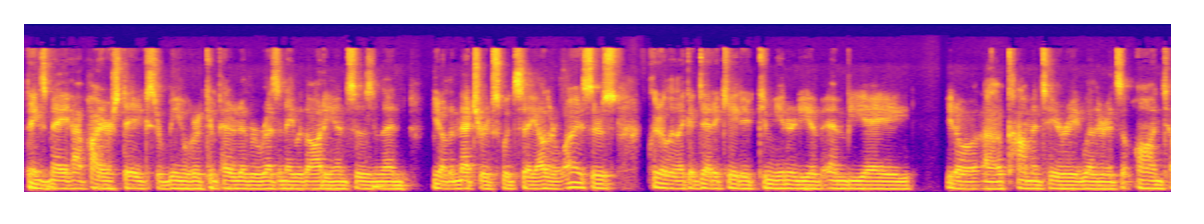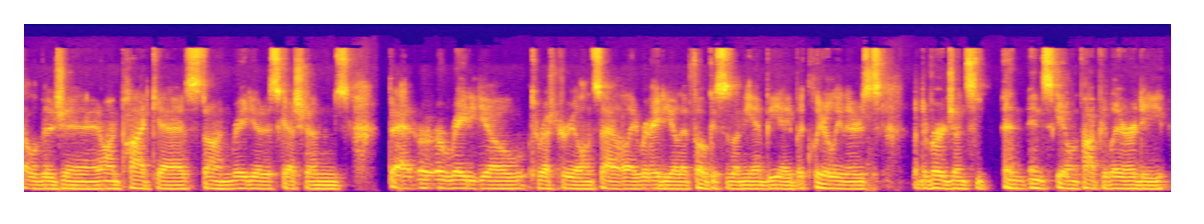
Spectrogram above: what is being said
things may have higher stakes or being more competitive or resonate with audiences, and then you know the metrics would say otherwise. There's clearly like a dedicated community of NBA you know, uh, commentary, whether it's on television, on podcast, on radio discussions that or, radio, terrestrial and satellite radio that focuses on the NBA. But clearly, there's a divergence in, in scale and popularity,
